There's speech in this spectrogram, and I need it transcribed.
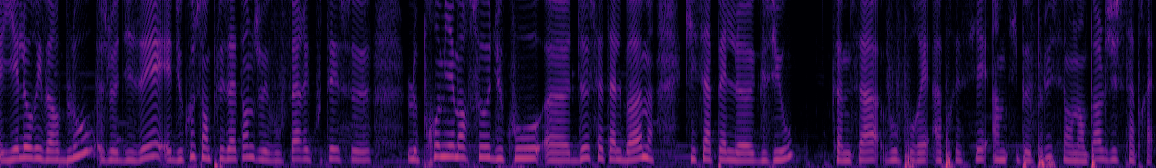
Yellow River Blue, je le disais. Et du coup, sans plus attendre, je vais vous faire écouter ce, le premier morceau du coup de cet album qui s'appelle Xiu. Comme ça, vous pourrez apprécier un petit peu plus et on en parle juste après.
